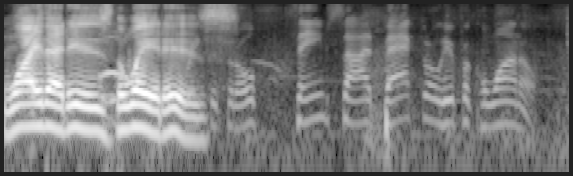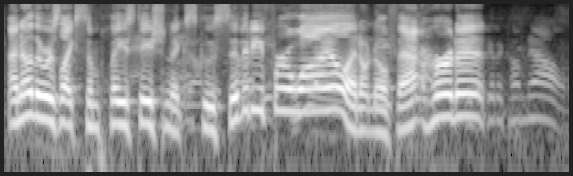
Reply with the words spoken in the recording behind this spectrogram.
why that is the way it is. Same side back throw here for Kawano. I know there was like some PlayStation exclusivity for a while. I don't know if that hurt it. Gonna come now.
